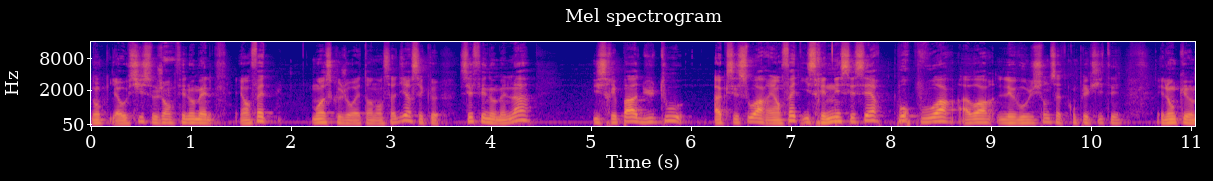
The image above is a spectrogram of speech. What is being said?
Donc il y a aussi ce genre de phénomène. Et en fait, moi, ce que j'aurais tendance à dire, c'est que ces phénomènes-là, ils ne seraient pas du tout accessoires. Et en fait, ils seraient nécessaires pour pouvoir avoir l'évolution de cette complexité. Et donc, euh,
